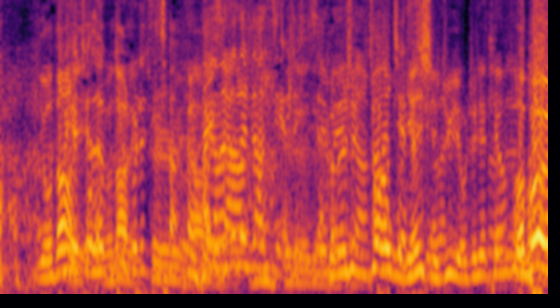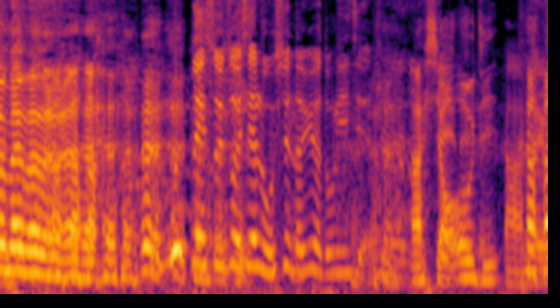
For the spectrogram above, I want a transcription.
有道理，我也觉得有道理，不是技巧确实有道理他可。能真的这样解释一下。可能是你做了五年喜剧，有这些天赋。啊，不是，没有没没没没 类似于做一些鲁迅的阅读理解之类的。啊，小欧鸡啊，那个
